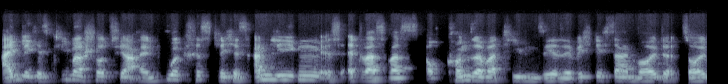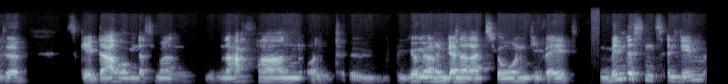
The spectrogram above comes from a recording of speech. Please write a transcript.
eigentlich ist Klimaschutz ja ein urchristliches Anliegen, ist etwas, was auch Konservativen sehr, sehr wichtig sein wollte, sollte. Es geht darum, dass man Nachfahren und äh, jüngeren Generationen die Welt mindestens in dem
